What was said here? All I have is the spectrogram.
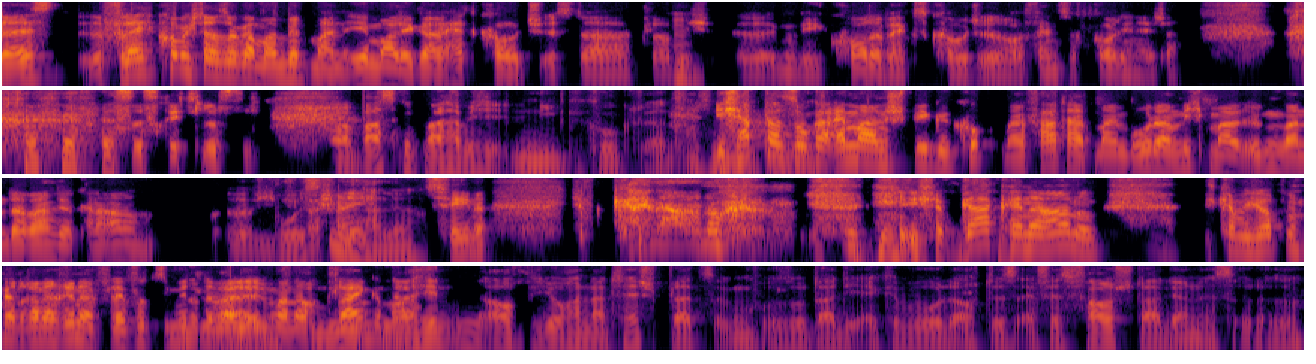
Da ist, vielleicht komme ich da sogar mal mit. Mein ehemaliger Head Coach ist da, glaube Hm. ich, äh, irgendwie Quarterbacks Coach oder Offensive Coordinator. das ist richtig lustig. Aber Basketball habe ich nie geguckt. Ich nie habe da sogar einmal ein Spiel geguckt. Mein Vater hat meinen Bruder mich mal irgendwann, da waren wir, keine Ahnung, äh, wie- Wo ist die Halle? Zähne. Ich habe keine Ahnung. Ich habe gar keine Ahnung. Ich kann mich überhaupt nicht mehr dran erinnern. Vielleicht wurde sie mittlerweile Weil irgendwann auch klein gemacht. Da hinten auch Johanna Teschplatz irgendwo, so da die Ecke, wo auch das FSV-Stadion ist oder so.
